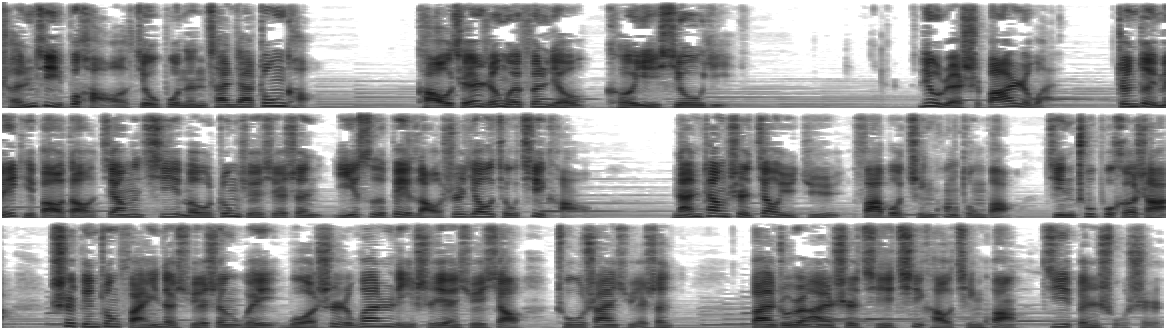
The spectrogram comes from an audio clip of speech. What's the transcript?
成绩不好就不能参加中考，考前人为分流可以休矣。六月十八日晚，针对媒体报道江西某中学学生疑似被老师要求弃考，南昌市教育局发布情况通报。经初步核查，视频中反映的学生为我市湾里实验学校初三学生。班主任暗示其弃考情况基本属实，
